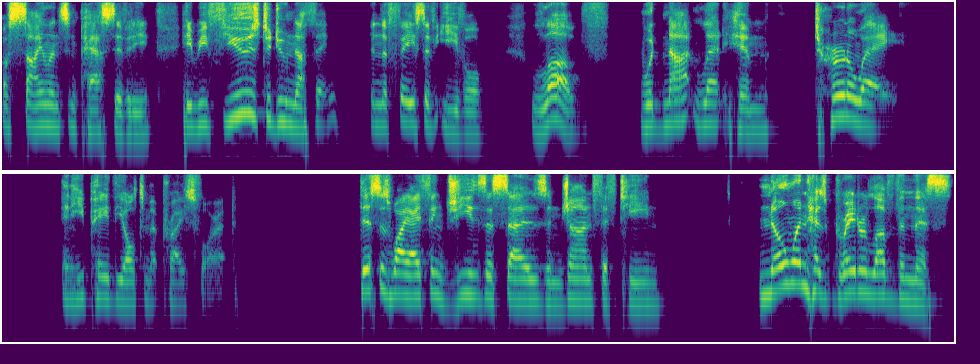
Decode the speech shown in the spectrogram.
of silence and passivity. He refused to do nothing in the face of evil. Love would not let him turn away, and he paid the ultimate price for it. This is why I think Jesus says in John 15, No one has greater love than this.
